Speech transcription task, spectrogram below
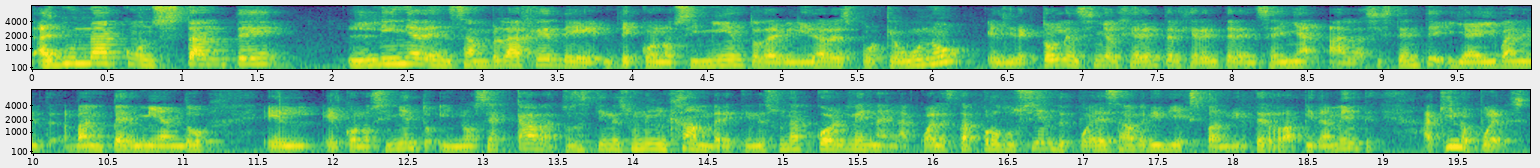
hay una constante línea de ensamblaje de, conocimiento, de habilidades, porque uno, el director le enseña al gerente, el gerente le enseña al asistente y ahí van, van permeando el, conocimiento y no se acaba. Entonces tienes un enjambre, tienes una colmena en la cual está produciendo y puedes abrir y expandirte rápidamente. Aquí no puedes.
